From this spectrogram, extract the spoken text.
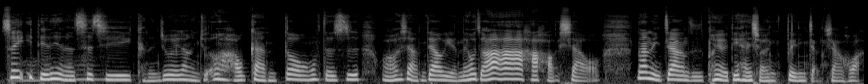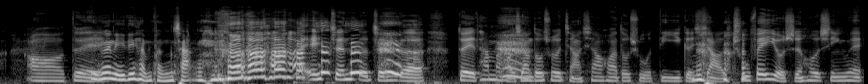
所以一点点的刺激可能就会让你觉得哇、哦、好感动，或者是我好想掉眼泪，或者啊啊好好笑哦。那你这样子，朋友一定很喜欢对你讲笑话。哦，对，因为你一定很捧场。哎，真的真的，对他们好像都说讲笑话都是我第一个笑，除非有时候是因为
